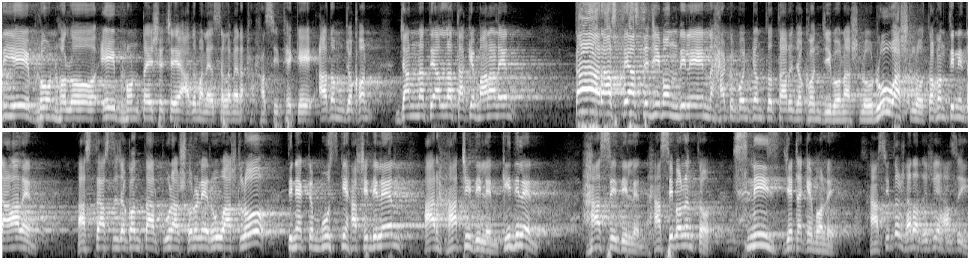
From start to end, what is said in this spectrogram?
দিয়ে ভ্রূণ হলো। এই ভ্রূণটা এসেছে আদম আলাইসাল্লামের হাসি থেকে। আদম যখন জান্নাতে আল্লাহ তাকে বানালেন তার আস্তে আস্তে জীবন দিলেন। হাঁটু পর্যন্ত তার যখন জীবন আসলো, রু আসলো, তখন তিনি দাঁড়ালেন। আস্তে আস্তে যখন তার পুরা শরীরে রু আসলো, তিনি একটা মুচকি হাসি দিলেন আর হাঁচি দিলেন। কি দিলেন? হাসি দিলেন। হাসি বলেন তো? স্নিজ যেটাকে বলে। হাসি তো সারা দেশে হাসি।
